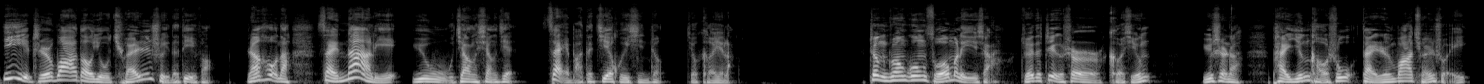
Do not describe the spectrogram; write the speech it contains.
一直挖到有泉水的地方。然后呢，在那里与武将相见，再把他接回新郑就可以了。郑庄公琢磨了一下，觉得这个事儿可行，于是呢，派颍考叔带人挖泉水，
